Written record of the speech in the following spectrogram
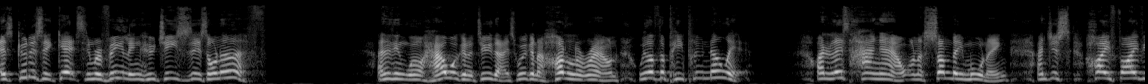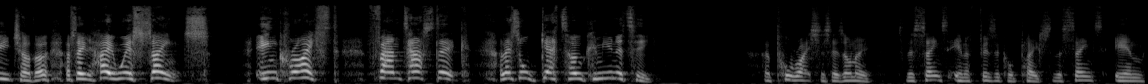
as good as it gets in revealing who Jesus is on earth. And I think, well, how we're going to do that is we're going to huddle around with other people who know it. And let's hang out on a Sunday morning and just high five each other and say, hey, we're saints in Christ. Fantastic. And let's all ghetto community. And Paul writes and says, oh no, to the saints in a physical place, to the saints in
